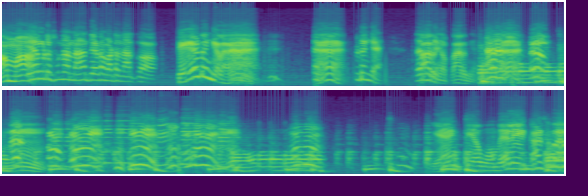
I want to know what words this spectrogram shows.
ஆமா என்கிட்ட சொன்னா நான் தேட மாட்டேனாக்கோ தேடுங்களேன் விடுங்க பாருங்க பாருங்க ஏன் உன் வேலையை காட்டுற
